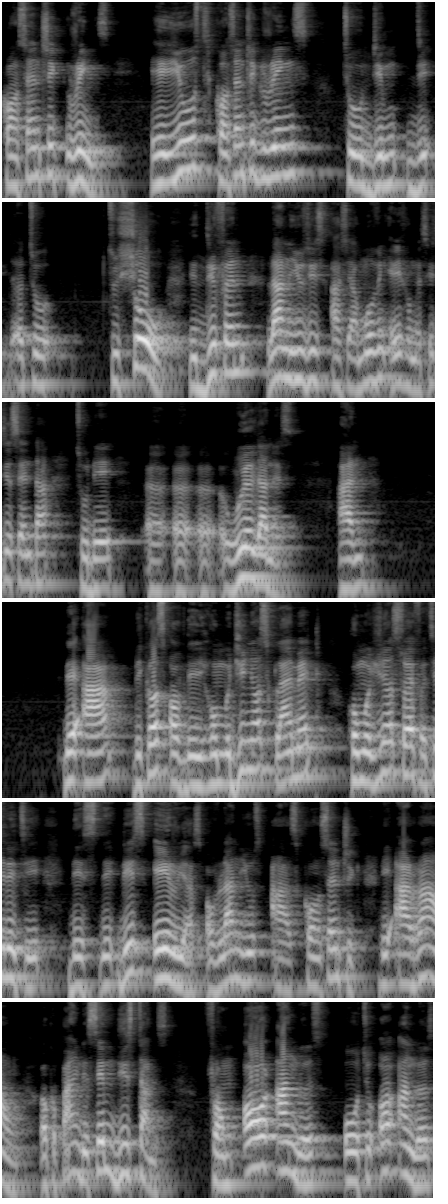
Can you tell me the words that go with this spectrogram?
concentric rings. He used concentric rings to, uh, to, to show the different land uses as you are moving away from the city center to the uh, uh, uh wilderness. And they are, because of the homogeneous climate, homogeneous soil fertility, this, the, these areas of land use as concentric. They are round, occupying the same distance from all angles or to all angles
